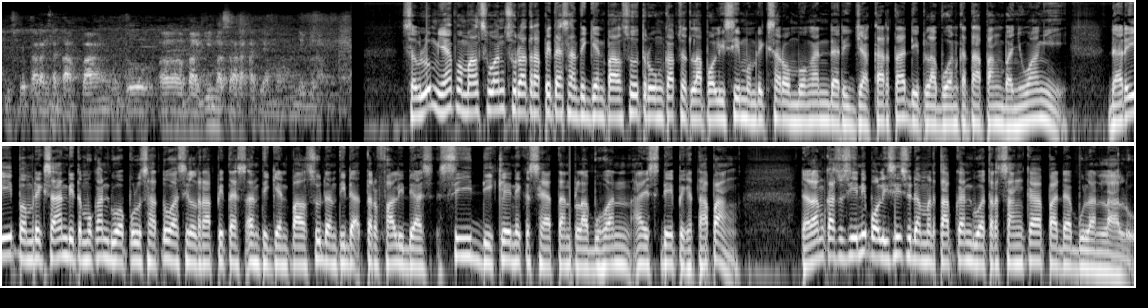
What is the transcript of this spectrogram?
di seputaran Ketapang untuk uh, bagi masyarakat yang mau menyeberang. Sebelumnya, pemalsuan surat rapid tes antigen palsu terungkap setelah polisi memeriksa rombongan dari Jakarta di Pelabuhan Ketapang, Banyuwangi. Dari pemeriksaan ditemukan 21 hasil rapid tes antigen palsu dan tidak tervalidasi di Klinik Kesehatan Pelabuhan ASDP Ketapang. Dalam kasus ini, polisi sudah menetapkan dua tersangka pada bulan lalu.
